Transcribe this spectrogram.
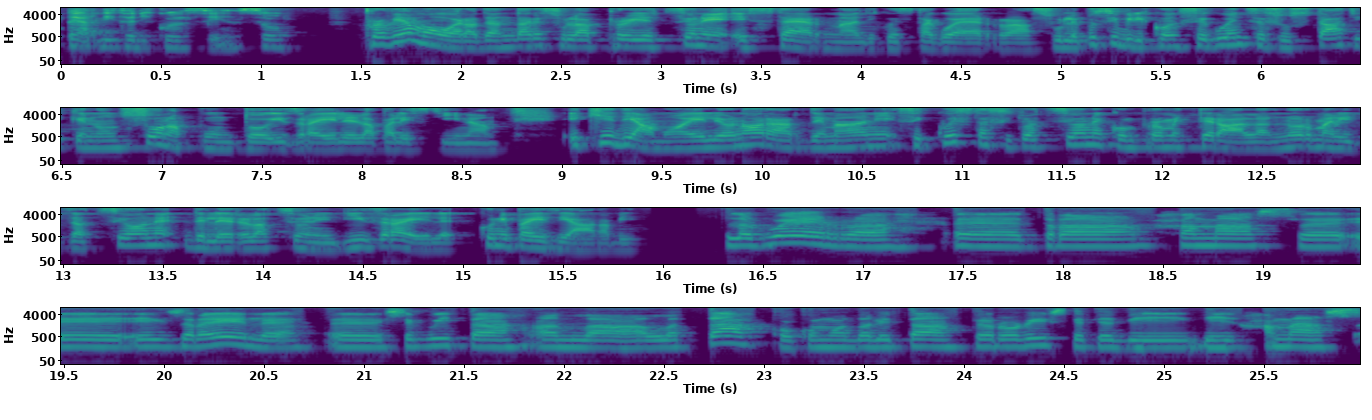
perdita di consenso. Proviamo ora ad andare sulla proiezione esterna di questa guerra, sulle possibili conseguenze su stati che non sono appunto Israele e la Palestina e chiediamo a Eleonora Ardemani se questa situazione comprometterà la normalizzazione delle relazioni di Israele con i paesi arabi. La guerra eh, tra Hamas e, Israele, eh, seguita alla, all'attacco con modalità terroristiche di, di, Hamas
